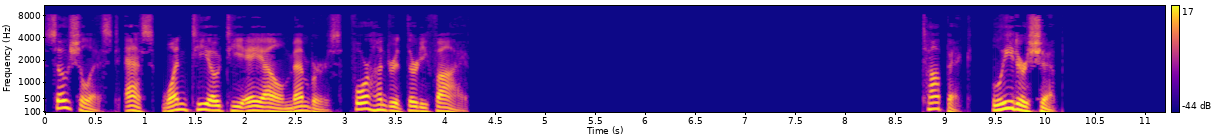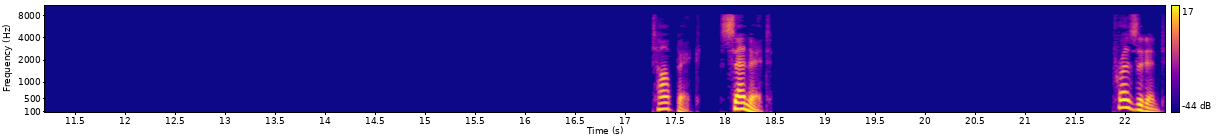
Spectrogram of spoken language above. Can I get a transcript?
Socialist S. 1 TOTAL members 435 Topic. Leadership Topic: Senate. President,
